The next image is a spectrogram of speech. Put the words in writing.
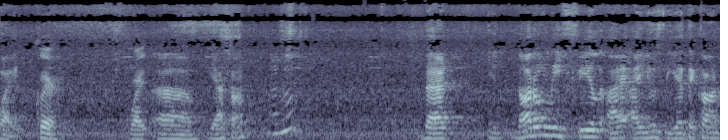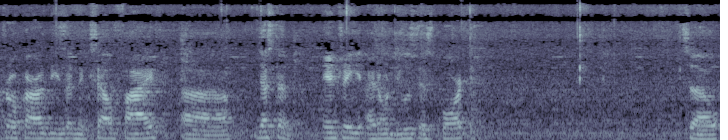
white? Clear. White. Uh, yes, huh? That you not only feel, I, I use the Ethicon Trocar, these are an Xcel 5, uh, just an entry, I don't use this port. So,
